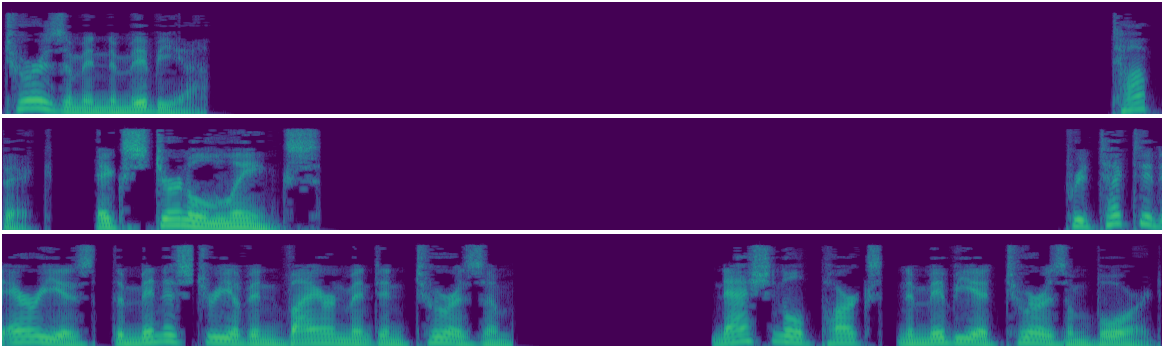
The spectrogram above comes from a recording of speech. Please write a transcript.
Tourism in Namibia External links. Protected areas, the Ministry of Environment and Tourism. National Parks – Namibia Tourism Board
